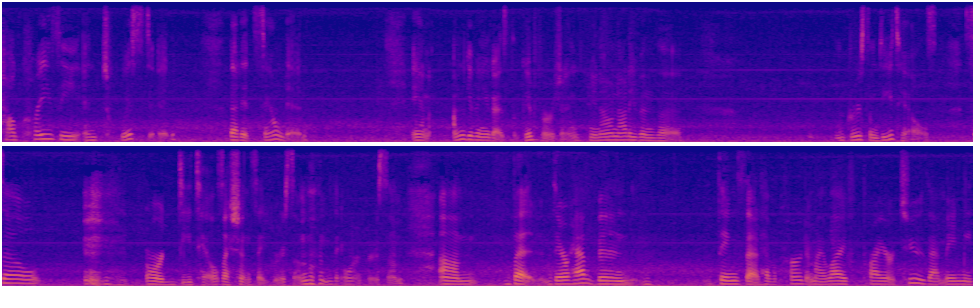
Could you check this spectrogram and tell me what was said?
how crazy and twisted that it sounded. And I'm giving you guys the good version, you know, not even the gruesome details. So, or details, I shouldn't say gruesome, they weren't gruesome. Um, but there have been things that have occurred in my life prior to that made me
